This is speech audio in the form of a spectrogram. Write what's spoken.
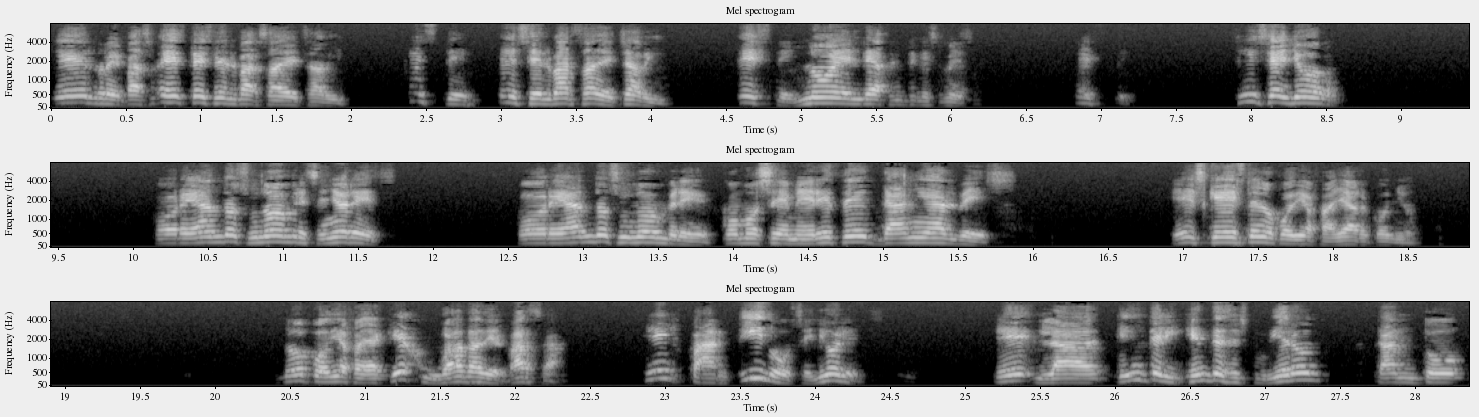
Qué repaso. Este es el Barça de Xavi. Este es el Barça de Xavi. Este, no el de hace tres meses. Este. Sí, señor. Coreando su nombre, señores. Coreando su nombre, como se merece Dani Alves. Es que este no podía fallar, coño. No podía fallar. Qué jugada del Barça. Qué partido, señores. Qué, la, qué inteligentes estuvieron tanto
